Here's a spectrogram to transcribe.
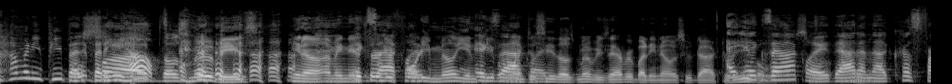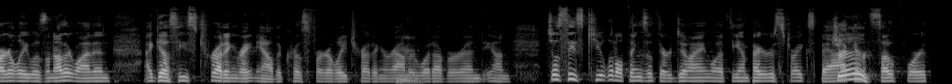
How many people But- but he helped. those movies? you know, I mean, Exactly. 30, 40 million million people went to Exactly. see those movies. Everybody knows who Doctor Evil exactly was. that, and uh, Chris Farley was another one, and I guess he's treading right now. The Chris Farley treading around Yeah. or whatever, and and just these cute little things that they're doing with The Empire Strikes Back Sure. and so forth.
